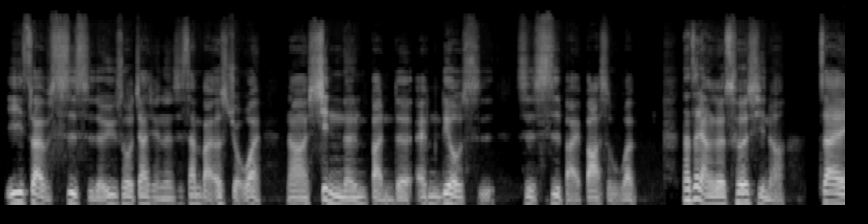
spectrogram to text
，eDrive 40的预售价钱呢是三百二十九万，那性能版的 M60 是四百八十五万。那这两个车型呢、在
